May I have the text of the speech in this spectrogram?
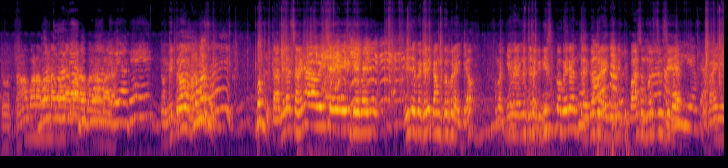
તો તા મિત્રો. બબલું. તાબેલા આવે છે વિજયભાઈ ને વિજયભાઈ ઘડી કામ ગભરાઈ ગયા હો. અમાર કેમેરામેન જરાક ડિસ્કો કર્યો ને ગભરાઈ ગયા એટલે પાછું મરચું છે. તો ભાઈ ને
